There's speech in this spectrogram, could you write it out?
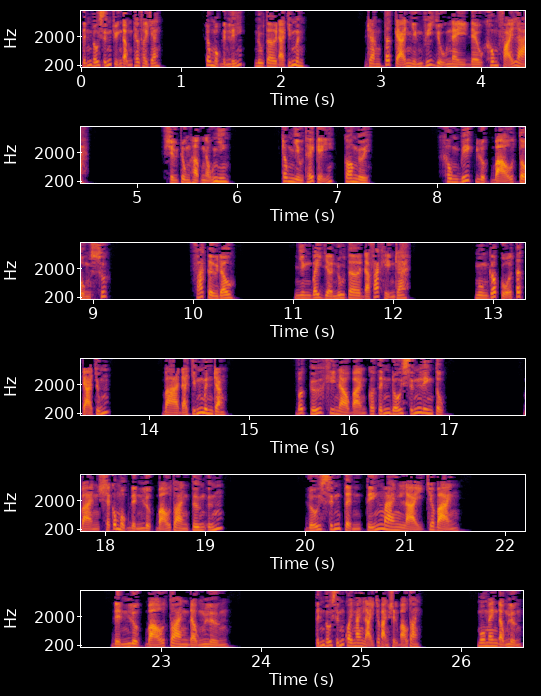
tính đối xứng chuyển động theo thời gian. Trong một định lý, Newton đã chứng minh rằng tất cả những ví dụ này đều không phải là sự trùng hợp ngẫu nhiên. Trong nhiều thế kỷ, con người không biết luật bảo tồn xuất phá từ đâu. Nhưng bây giờ Newton đã phát hiện ra nguồn gốc của tất cả chúng. Bà đã chứng minh rằng bất cứ khi nào bạn có tính đối xứng liên tục, bạn sẽ có một định luật bảo toàn tương ứng. Đối xứng tịnh tiến mang lại cho bạn định luật bảo toàn động lượng. Tính đối xứng quay mang lại cho bạn sự bảo toàn. mô men động lượng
